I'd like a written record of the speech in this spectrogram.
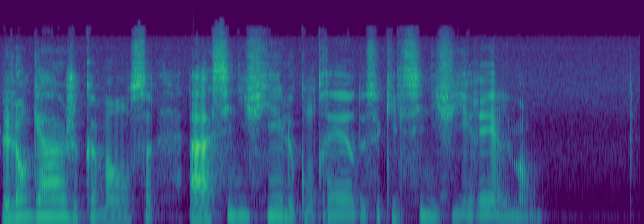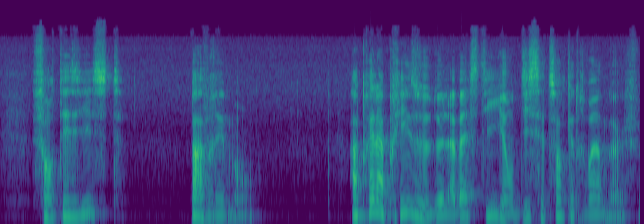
Le langage commence à signifier le contraire de ce qu'il signifie réellement. Fantaisiste Pas vraiment. Après la prise de la Bastille en 1789,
